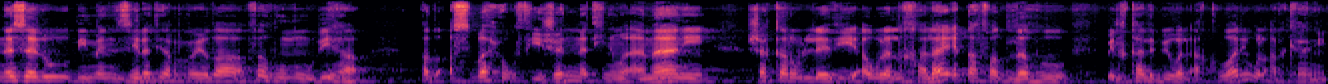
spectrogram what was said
نزلوا بمنزلة الرضا فهموا بها. قد أصبحوا في جنة وأمان. شكروا الذي أولى الخلائق فضله بالقلب والأقوال والأركان.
